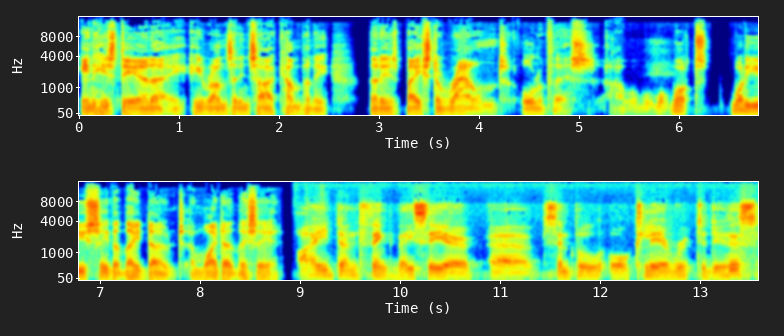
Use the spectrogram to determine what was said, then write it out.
in his DNA. He runs an entire company that is based around all of this. Uh, what what do you see that they don't, and why don't they see it? I don't think they see a, a simple or clear route to do this,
